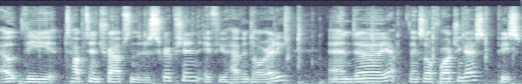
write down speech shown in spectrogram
out the top 10 traps in the description if you haven't already. And uh, yeah, thanks all for watching, guys. Peace.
